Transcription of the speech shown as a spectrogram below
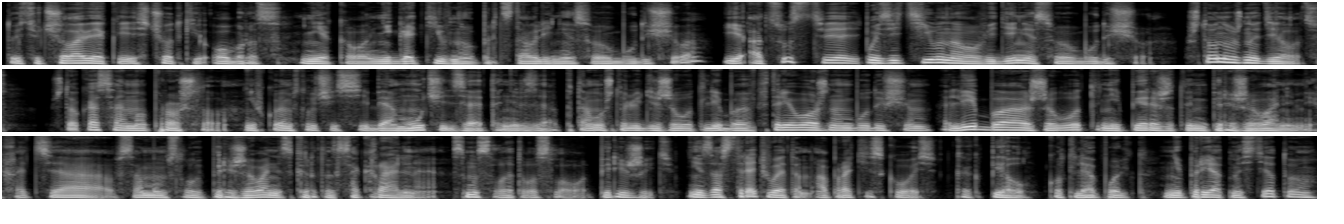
То есть у человека есть четкий образ некого негативного представления своего будущего и отсутствие позитивного видения своего будущего. Что нужно делать? Что касаемо прошлого, ни в коем случае себя мучить за это нельзя, потому что люди живут либо в тревожном будущем, либо живут непережитыми переживаниями, хотя в самом слове переживание скрыто сакральное. Смысл этого слова — пережить. Не застрять в этом, а пройти сквозь, как пел кот Леопольд. Неприятность эту...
